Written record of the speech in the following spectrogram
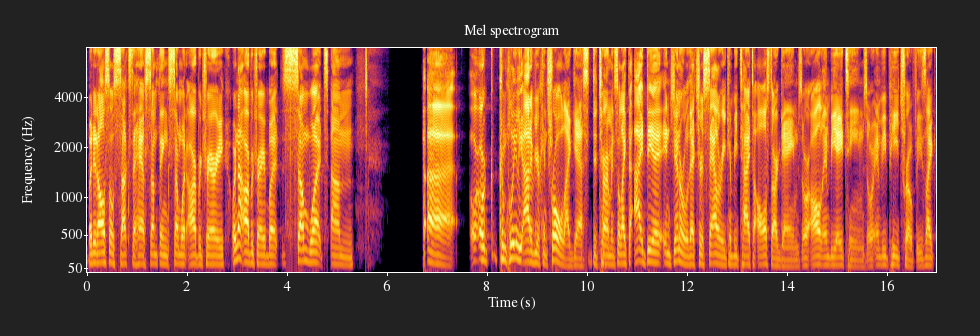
but it also sucks to have something somewhat arbitrary, or not arbitrary, but somewhat um, uh, or, or, completely out of your control, I guess, determined. So, like the idea in general that your salary can be tied to all star games or all NBA teams or MVP trophies, like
